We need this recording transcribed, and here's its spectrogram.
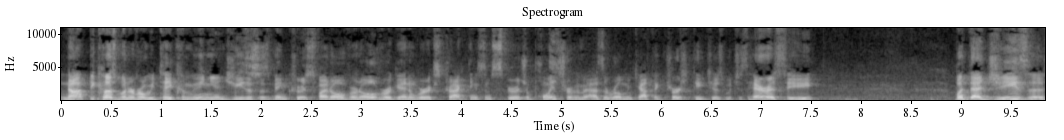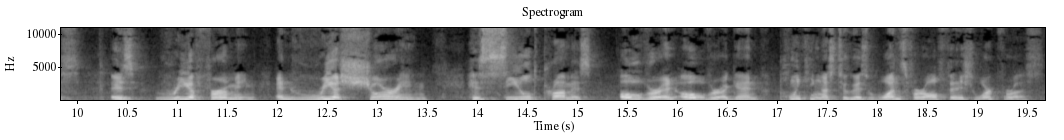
Not because whenever we take communion, Jesus is being crucified over and over again and we're extracting some spiritual points from him, as the Roman Catholic Church teaches, which is heresy, but that Jesus is reaffirming and reassuring his sealed promise over and over again, pointing us to his once for all finished work for us.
